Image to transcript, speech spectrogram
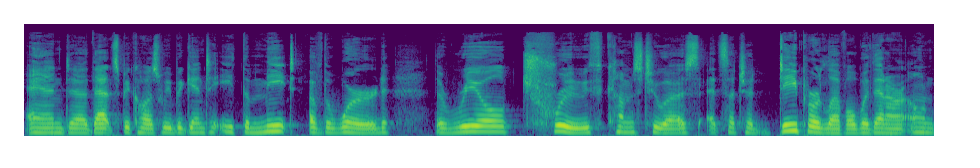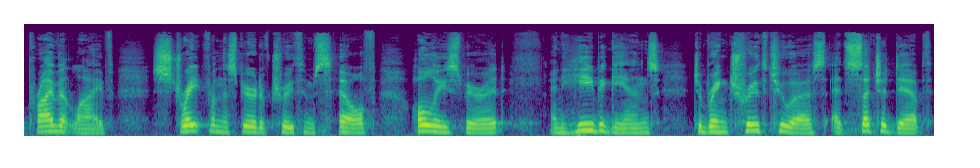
and uh, that's because we begin to eat the meat of the word, the real truth comes to us at such a deeper level within our own private life, straight from the Spirit of truth Himself, Holy Spirit and He begins to bring truth to us at such a depth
